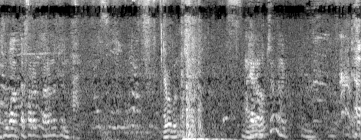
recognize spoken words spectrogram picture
অশুভ আত্মা স্মরণ করানোর জন্য? হ্যাঁ। একবার বলুন। কেন হচ্ছে? মানে এটা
